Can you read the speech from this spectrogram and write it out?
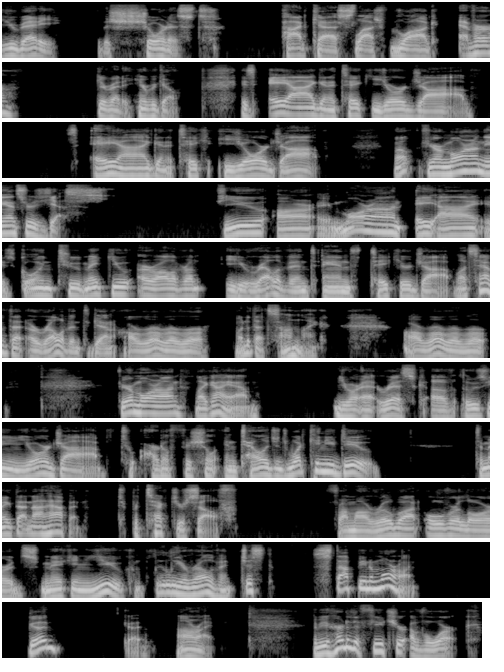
You ready for the shortest podcast slash vlog ever? Get ready. Here we go. Is AI going to take your job? Is AI going to take your job? Well, if you're a moron, the answer is yes. If you are a moron, AI is going to make you irrelevant, irrelevant and take your job. Let's have that irrelevant again. What did that sound like? If you're a moron like I am, you are at risk of losing your job to artificial intelligence. What can you do to make that not happen? To protect yourself from our robot overlords making you completely irrelevant. Just stop being a moron. Good? Good. All right. Have you heard of the future of work?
